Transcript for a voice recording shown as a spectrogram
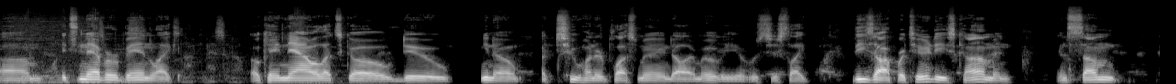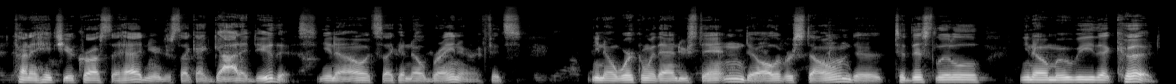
Um, it's never been like, okay, now let's go do, you know, a 200 plus million dollar movie. It was just like these opportunities come and, and some kind of hit you across the head and you're just like, I gotta do this, you know? It's like a no brainer. If it's, you know, working with Andrew Stanton to Oliver Stone to to this little, you know, movie that could.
